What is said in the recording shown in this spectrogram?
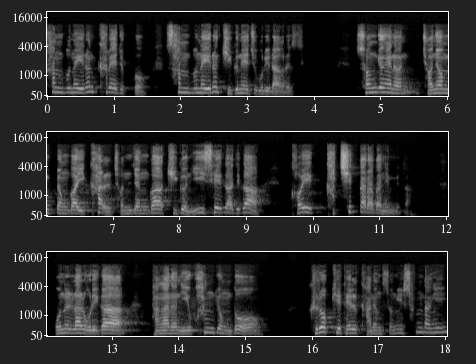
3분의 1은 칼에 죽고 3분의 1은 기근에 죽으리라 그랬어요. 성경에는 전염병과 이 칼, 전쟁과 기근 이 세 가지가 거의 같이 따라다닙니다. 오늘날 우리가 당하는 이 환경도 그렇게 될 가능성이 상당히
